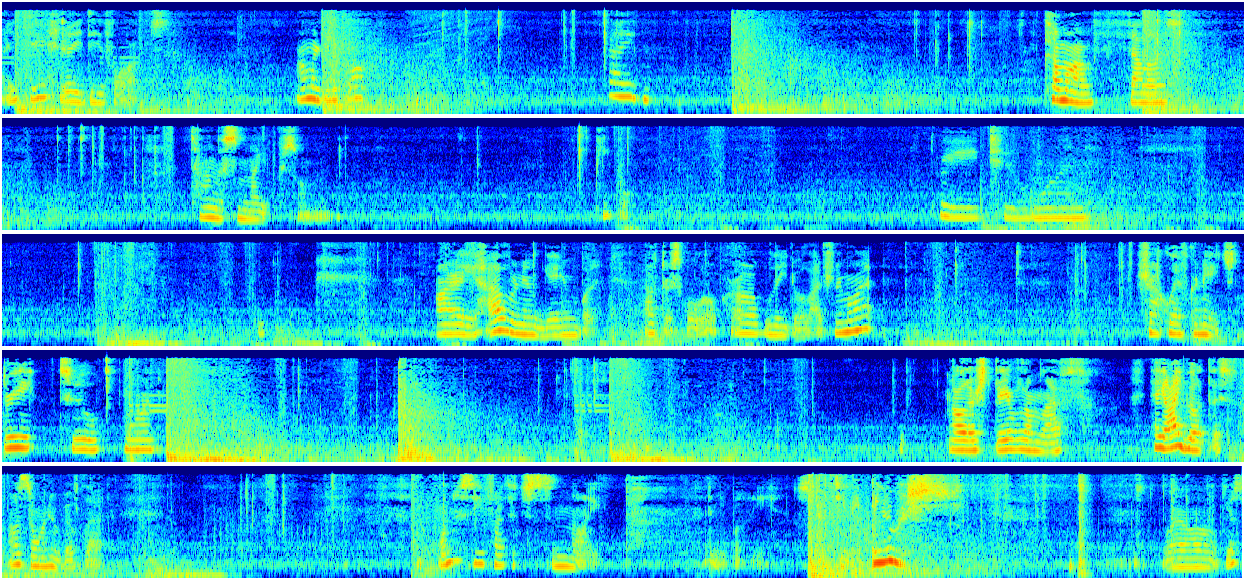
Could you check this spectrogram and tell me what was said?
I appreciate defaults. I'm a default. Hi. Come on, fellas. Time to snipe some people. Three, two, one. I have a new game, but After school, I'll probably do a live stream on it. Shockwave grenades. Three, two, one. Oh, there's three of them left. Hey, I built this. I was the one who built that. want to see if I could snipe anybody. So teammate Bluish.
